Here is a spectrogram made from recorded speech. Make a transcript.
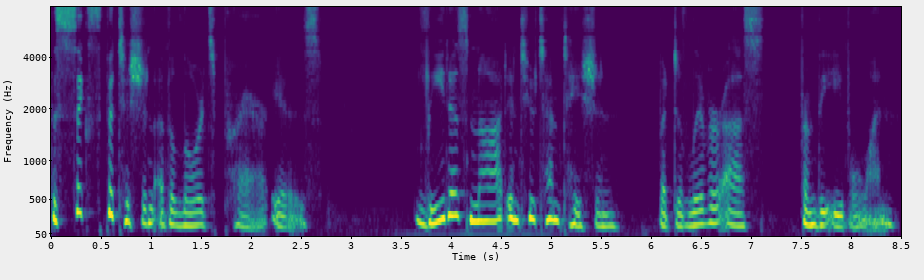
The sixth petition of the Lord's Prayer is Lead us not into temptation, but deliver us from the evil one.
